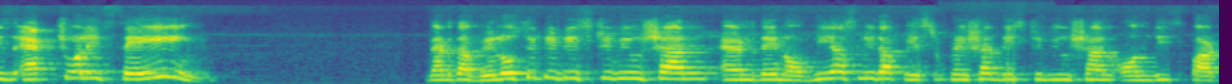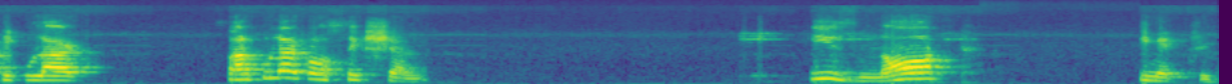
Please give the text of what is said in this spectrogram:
is actually saying that the velocity distribution and then obviously the pressure distribution on this particular circular cross section is not symmetric,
